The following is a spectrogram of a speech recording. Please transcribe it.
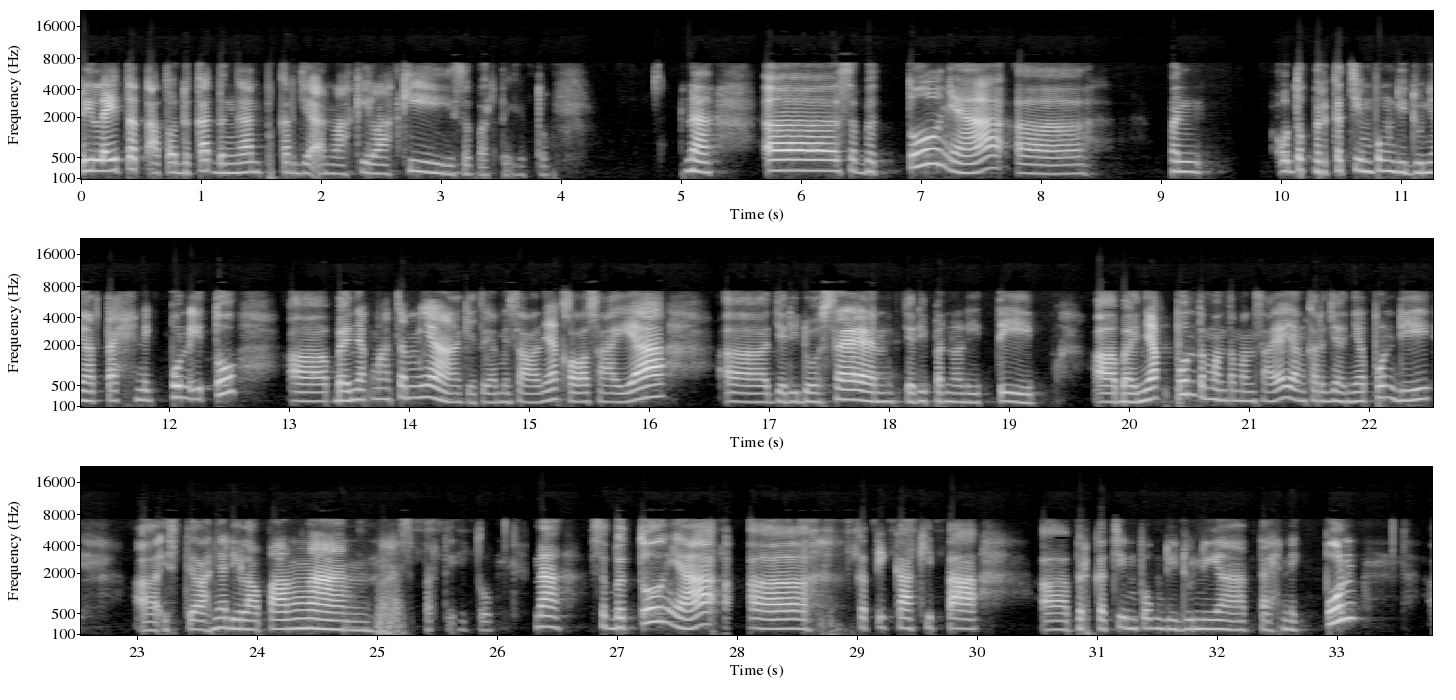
related atau dekat dengan pekerjaan laki-laki seperti itu. Nah, uh, sebetulnya uh, men, untuk berkecimpung di dunia teknik pun itu uh, banyak macamnya gitu ya. Misalnya kalau saya uh, jadi dosen, jadi peneliti, uh, banyak pun teman-teman saya yang kerjanya pun di uh, istilahnya di lapangan seperti itu. Nah, sebetulnya uh, ketika kita uh, berkecimpung di dunia teknik pun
